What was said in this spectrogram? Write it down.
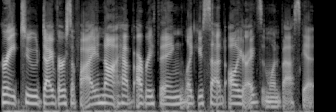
great to diversify and not have everything, like you said, all your eggs in one basket.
